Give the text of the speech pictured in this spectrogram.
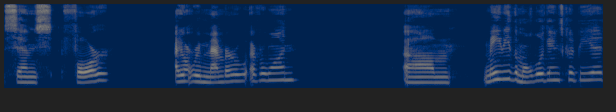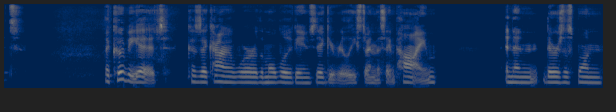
Sims 4. I don't remember ever one. Um, maybe the mobile games could be it. That could be it, because they kind of were the mobile games did get released during the same time. And then there's this one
